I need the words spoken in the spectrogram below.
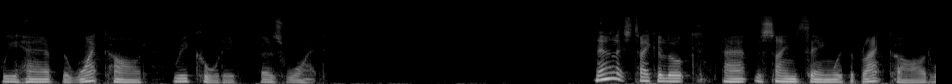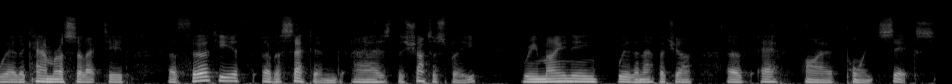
we have the white card recorded as white. Now let's take a look at the same thing with the black card where the camera selected a thirtieth of a second as the shutter speed, remaining with an aperture of f5.6.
